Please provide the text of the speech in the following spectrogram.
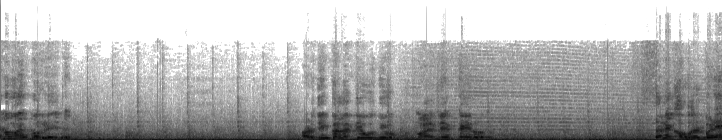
ક્યારનો માલ બગડે છે. અડધી કલાક જેવું થયું. માલ ચેક કર્યો. તને ખબર પડે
